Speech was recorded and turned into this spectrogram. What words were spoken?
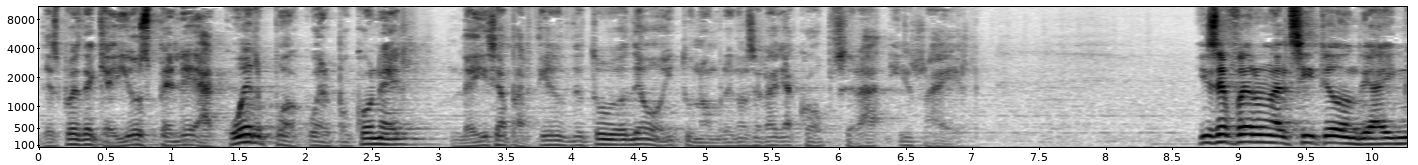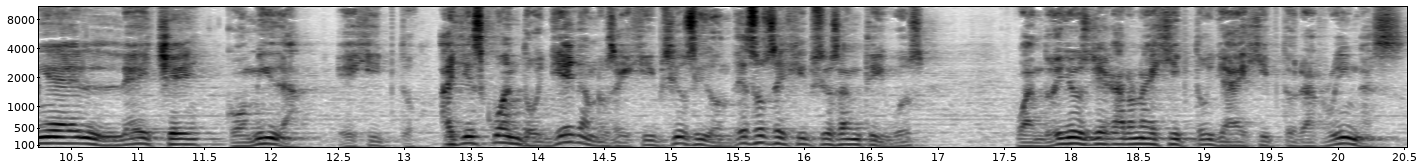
Después de que Dios pelea cuerpo a cuerpo con él, le dice a partir de, tu, de hoy tu nombre no será Jacob, será Israel. Y se fueron al sitio donde hay miel, leche, comida, Egipto. Allí es cuando llegan los egipcios y donde esos egipcios antiguos, cuando ellos llegaron a Egipto, ya Egipto era ruinas.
